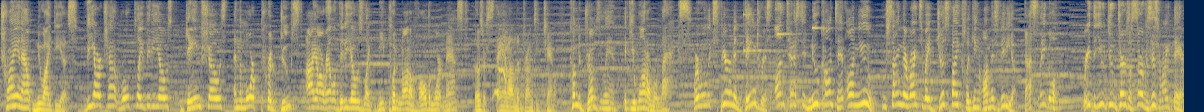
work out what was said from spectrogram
trying out new ideas. VR chat roleplay videos, game shows, and the more produced IRL videos like me putting on a Voldemort mask, those are staying on the Drumsy channel. Come to Drumsyland if you want to relax, where we'll experiment dangerous, untested new content on you, who sign their rights away just by clicking on this video. That's legal. Read the YouTube terms of service, it's right there.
